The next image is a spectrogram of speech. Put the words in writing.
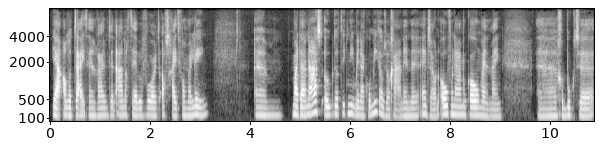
ja, alle tijd en ruimte en aandacht te hebben voor het afscheid van Marleen. Um, maar daarnaast ook dat ik niet meer naar Comico zou gaan. En de, er zou een overname komen en mijn uh, geboekte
